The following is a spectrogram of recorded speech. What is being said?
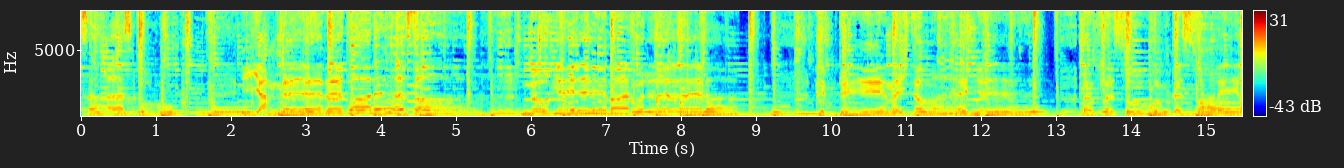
አሳስቦ እያንደበቷ ደስታ ነው የባር ወለላ። ልቤ መች ተዋኘ? እፍጹም ከሷ ሌላ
